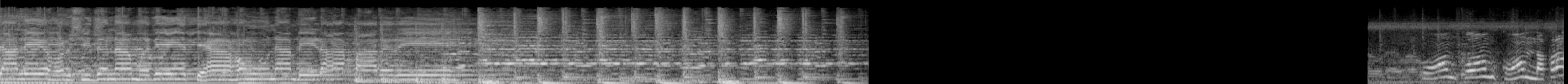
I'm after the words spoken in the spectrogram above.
ચાલે હર્ષિદ નામ રે, ત્યાં હું ના બેડા પાર રે. કોમ કોમ કોમ, નકરો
